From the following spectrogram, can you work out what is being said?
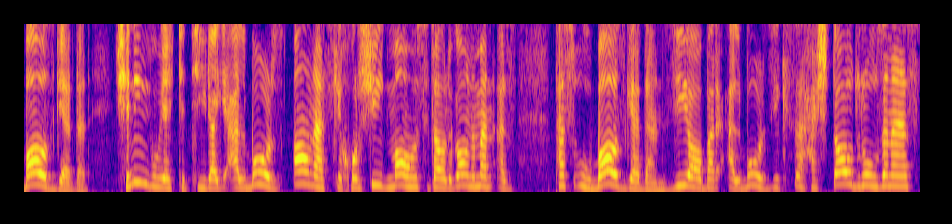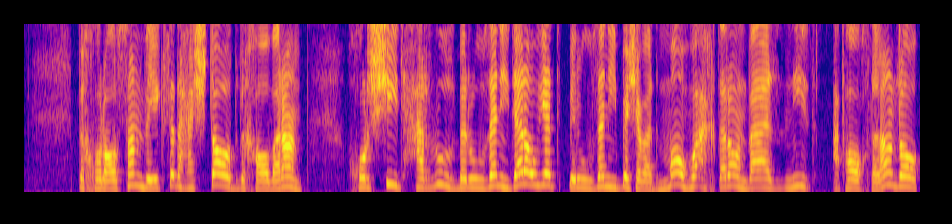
بازگردد. چنین گوید که تیرگ البرز آن است که خورشید ماه و ستارگان من از پس او بازگردند. زیرا بر البرز 180 روزن است به خراسان و 180 به خاوران. خورشید هر روز به روزنی درآید به روزنی بشود ماه و اختران و از نیز اپاختران را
